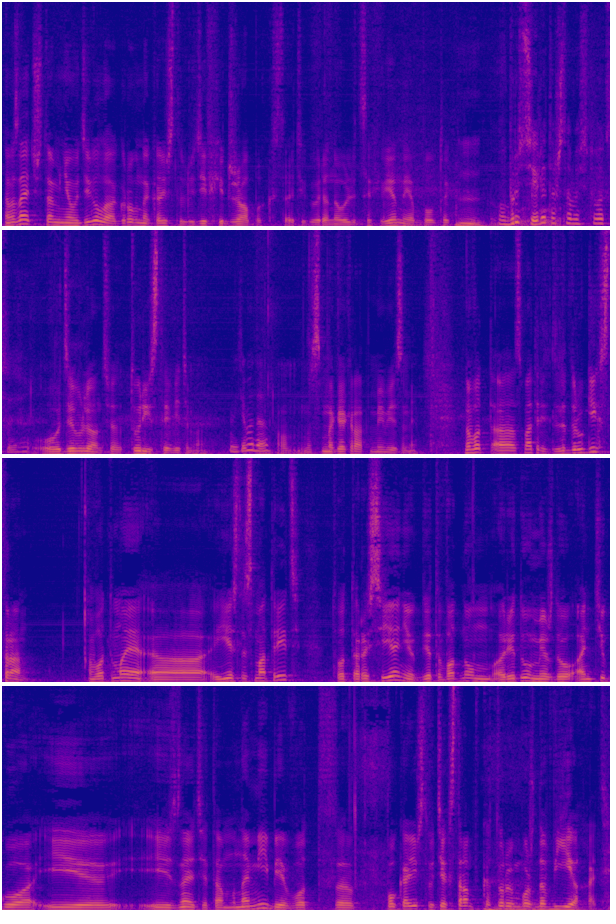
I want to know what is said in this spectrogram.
А вы знаете, что меня удивило? Огромное количество людей в хиджабах, кстати говоря, на улицах Вены. Я был так В Брюсселе та же самая ситуация. удивлен. Туристы, видимо. Видимо, да. с многократными визами. Ну вот, э, смотрите, для других стран, вот мы, э, если смотреть, то вот россияне где-то в одном ряду между Антигуа и, и знаете, там Намибией, вот э, по количеству тех стран, в которые можно въехать.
